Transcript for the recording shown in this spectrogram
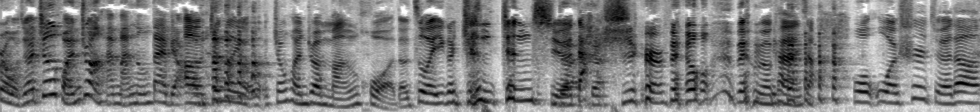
者我觉得《甄嬛传》还蛮能代表的，真的有《甄嬛传》蛮火的。作为一个真 真学大师，没有没有没有开玩笑。我我是觉得，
